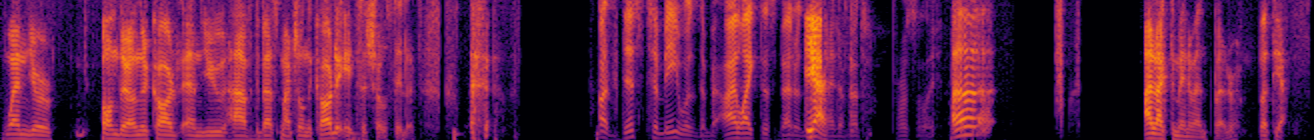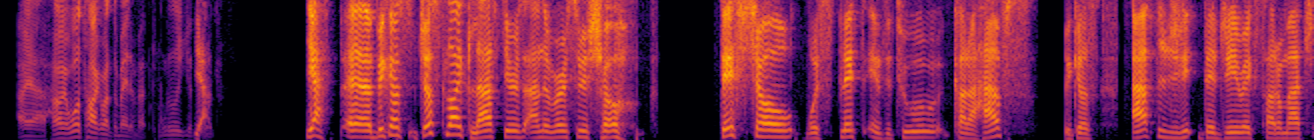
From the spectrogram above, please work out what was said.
when you're on the undercard and you have the best match on the card, it's a show stealer. Uh, this to me was the be- I like this better than Yeah. the main event personally. Uh, I like the main event better, but yeah, Uh, yeah, okay, we'll talk about the main event. We get Yeah. yeah, uh, because just like last year's anniversary show, this show was split into two kind of halves because after G- the G-Rex title match,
